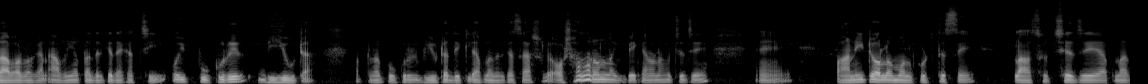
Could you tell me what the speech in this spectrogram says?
রাবার বাগান। আমি আপনাদেরকে দেখাচ্ছি ওই পুকুরের ভিউটা। আপনারা পুকুরের ভিউটা দেখলে আপনাদের কাছে আসলে অসাধারণ লাগবে, কেননা হচ্ছে যে পানি টলমল করতেছে প্লাস হচ্ছে যে আপনার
